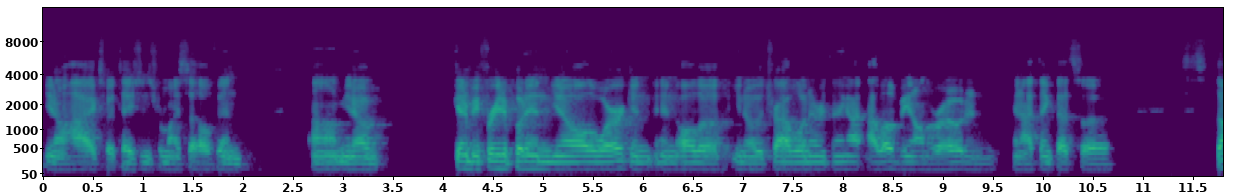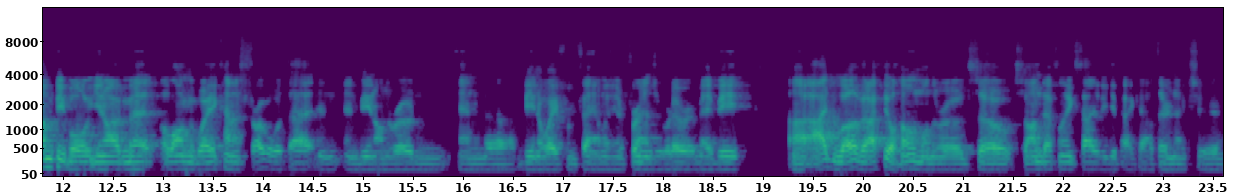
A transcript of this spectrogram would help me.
you know high expectations for myself, and um, you know, going to be free to put in you know all the work and and all the you know the travel and everything. I, I love being on the road, and and I think that's a some people you know I've met along the way kind of struggle with that and and being on the road and and uh, being away from family and friends or whatever it may be. Uh, I'd love it. I feel home on the road, so so I'm definitely excited to get back out there next year.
